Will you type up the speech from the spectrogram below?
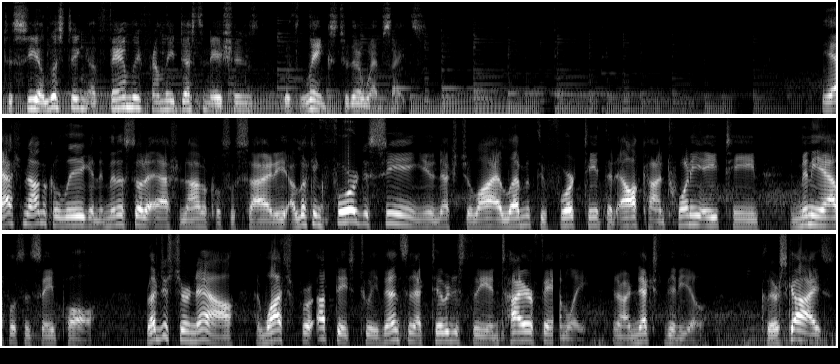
to see a listing of family-friendly destinations with links to their websites. The Astronomical League and the Minnesota Astronomical Society are looking forward to seeing you next July 11th through 14th at Alcon 2018 in Minneapolis and St. Paul. Register now and watch for updates to events and activities for the entire family in our next video. Clear skies!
